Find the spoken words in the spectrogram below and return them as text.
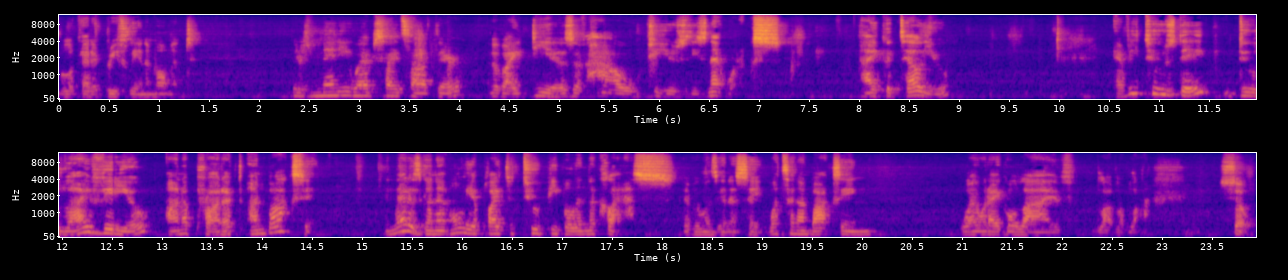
We'll look at it briefly in a moment. There's many websites out there of ideas of how to use these networks. I could tell you, every Tuesday, do live video on a product unboxing. And that is going to only apply to two people in the class. Everyone's going to say, what's an unboxing? Why would I go live? Blah, blah, blah. So,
